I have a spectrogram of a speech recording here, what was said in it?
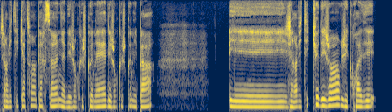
J'ai invité 80 personnes il y a des gens que je connais des gens que je connais pas. Et j'ai invité que des gens que j'ai croisés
